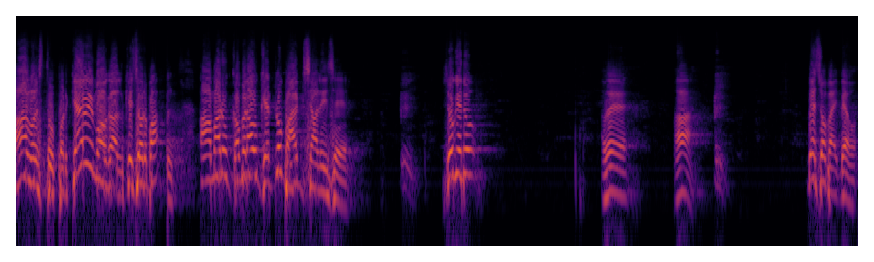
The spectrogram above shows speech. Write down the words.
આ વસ્તુ પર કેવી મોગલ, કિશોરબા? આ અમારું કબરાવું કેટલું ભાગશાળી છે. શું કીધું? હવે, હા. બેસો ભાઈ, બેહો.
